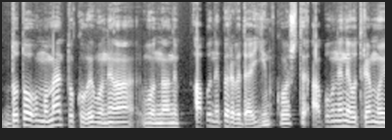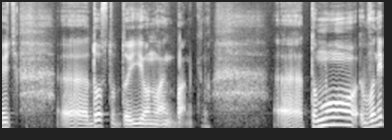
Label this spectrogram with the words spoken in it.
до того моменту, коли вона, вона не, або не переведе їм кошти, або вони не отримують е, доступ до її онлайн-банкінгу. Е, Тому вони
